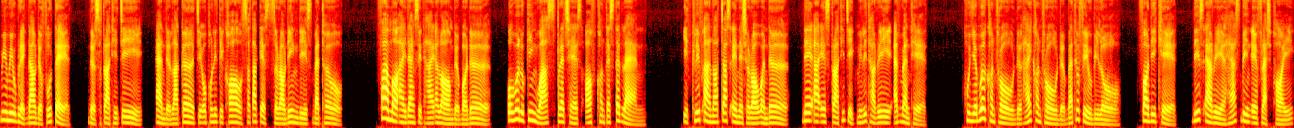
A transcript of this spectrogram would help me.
we will break down the footage, the strategy, and the larger geopolitical status surrounding this battle. Mo Ai sit high along the border, overlooking vast stretches of contested land. Its cliffs are not just a natural wonder, they are a strategic military advantage. Whoever control the high control the battlefield below. For decades, this area has been a flashpoint.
